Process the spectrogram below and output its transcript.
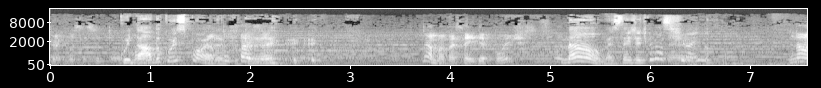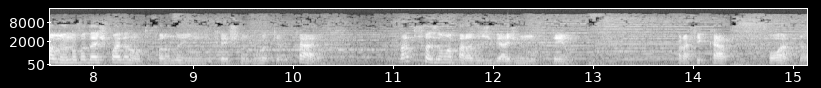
já que você citou. Cuidado com o spoiler. Tu porque- fazer. Não, mas vai sair depois? Não, mas tem gente que não assistiu É. ainda, porra. Não, mas eu não vou dar spoiler não, tô falando em questão de roteiro. Cara, pra tu fazer uma parada de viagem no tempo, pra ficar foda,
